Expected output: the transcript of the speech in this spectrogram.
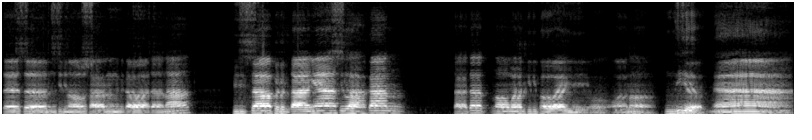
session Sinau Sarang Mitra Wacana bisa bertanya silahkan catat nomor di bawah ini. Oh, oh no ya? nah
